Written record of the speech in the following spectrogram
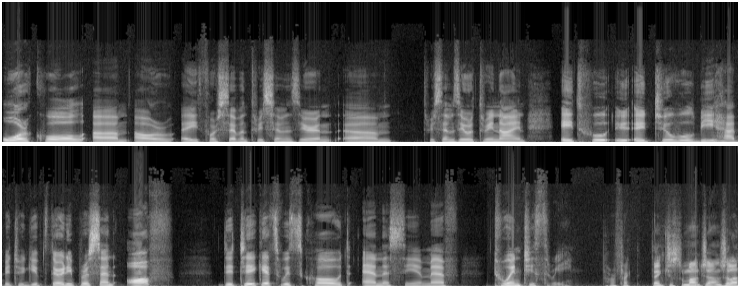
or call um, our 847 370 um, 37039 82 will be happy to give 30% off the tickets with code NSCMF23. Perfect. Thank you so much, Angela.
